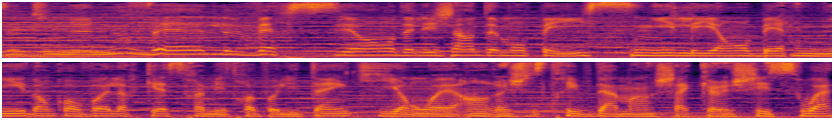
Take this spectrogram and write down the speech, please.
C'est une nouvelle version de Les gens de mon pays, signée Léon Bernier. Donc, on voit l'Orchestre métropolitain qui ont euh, enregistré évidemment chacun chez soi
